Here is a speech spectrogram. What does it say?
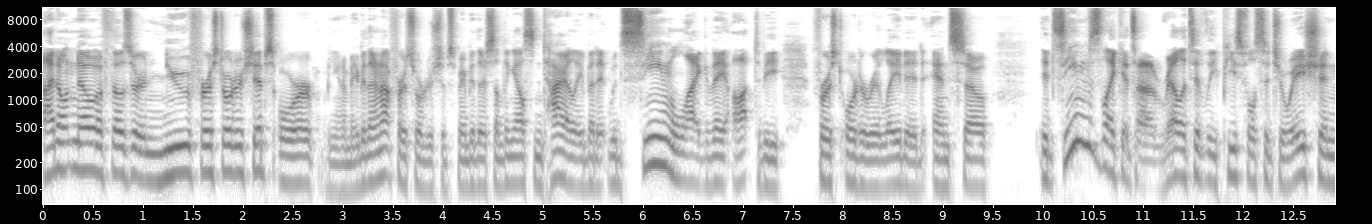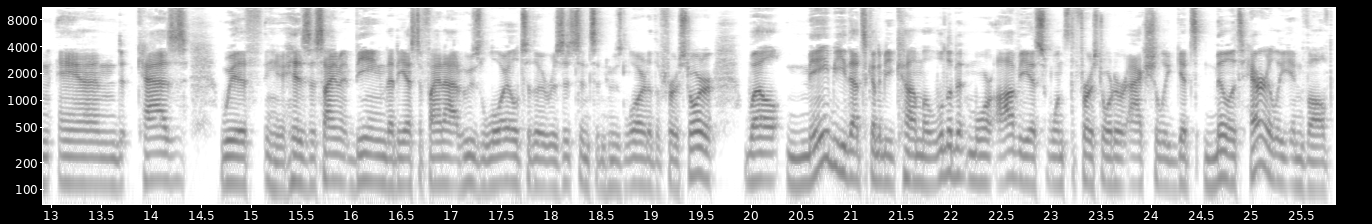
I don't know if those are new first order ships or, you know, maybe they're not first order ships. Maybe there's something else entirely, but it would seem like they ought to be first order related. And so it seems like it's a relatively peaceful situation, and Kaz, with you know, his assignment being that he has to find out who's loyal to the Resistance and who's loyal to the First Order, well, maybe that's going to become a little bit more obvious once the First Order actually gets militarily involved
